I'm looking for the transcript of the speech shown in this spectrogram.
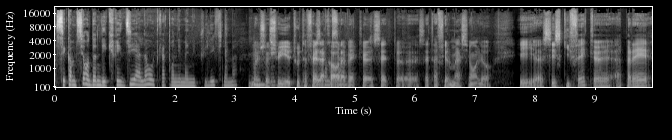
C'est comme si on donne des crédits à l'autre quand on est manipulé, finalement. Moi, je suis tout à fait d'accord avec euh, cette, euh, cette affirmation-là. Et c'est ce qui fait qu'après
